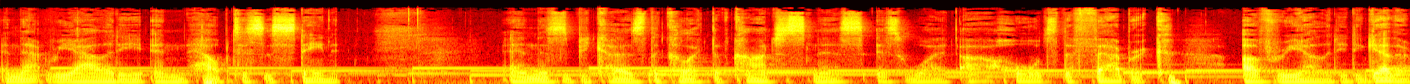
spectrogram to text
in that reality and help to sustain it. And this is because the collective consciousness is what uh, holds the fabric of reality together.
